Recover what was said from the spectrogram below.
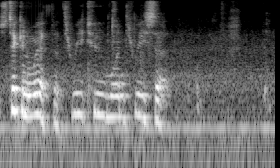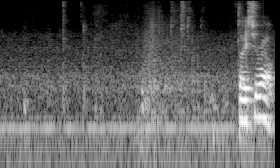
Sticking with the three two one three set. Dice are out.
